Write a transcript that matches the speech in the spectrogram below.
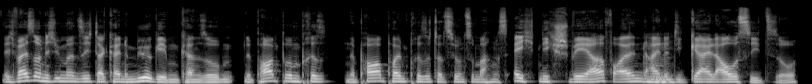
ich weiß auch nicht, wie man sich da keine Mühe geben kann. So eine PowerPoint-Präsentation zu machen, ist echt nicht schwer, vor allem Mhm. eine, die geil aussieht, so.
